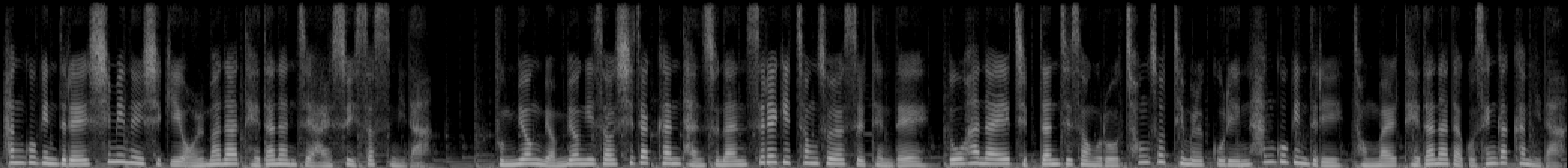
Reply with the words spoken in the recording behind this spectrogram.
한국인들의 시민의식이 얼마나 대단한지 알 수 있었습니다. 분명 몇 명이서 시작한 단순한 쓰레기 청소였을 텐데 또 하나의 집단지성으로 청소팀을 꾸린 한국인들이 정말 대단하다고 생각합니다.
